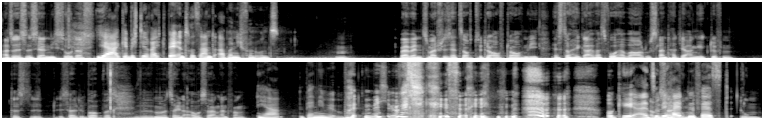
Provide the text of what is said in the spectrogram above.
Also es ist ja nicht so, dass, Ja, gebe ich dir recht, wäre interessant, aber nicht von uns. Weil wenn zum Beispiel Sätze auf Twitter auftauchen wie, ist doch egal, was vorher war, Russland hat ja angegriffen. Das ist halt überhaupt was, wenn wir mit solchen Aussagen anfangen. Ja, Benny, wir wollten nicht über die Krise reden. okay, also wir halt halten dumm. fest, Dumm.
